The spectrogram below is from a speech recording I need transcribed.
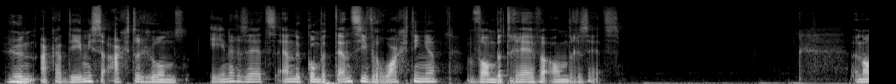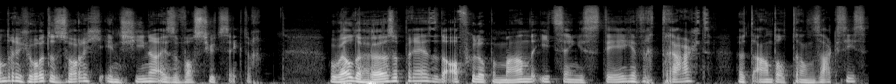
hun academische achtergrond enerzijds en de competentieverwachtingen van bedrijven anderzijds. Een andere grote zorg in China is de vastgoedsector. Hoewel de huizenprijzen de afgelopen maanden iets zijn gestegen, vertraagt het aantal transacties,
